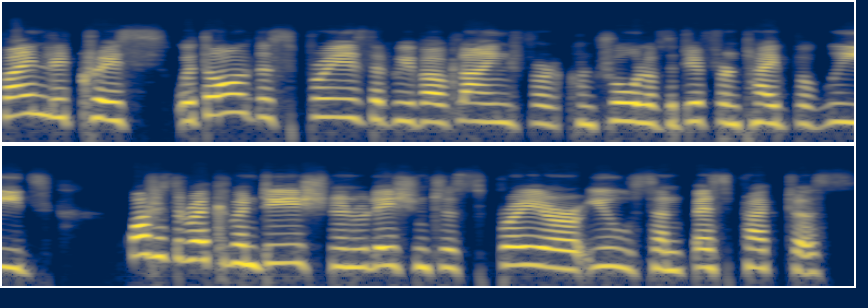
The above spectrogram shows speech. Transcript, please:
Finally, Chris, with all the sprays that we've outlined for control of the different type of weeds, what is the recommendation in relation to sprayer use and best practice?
